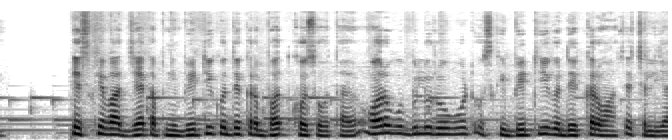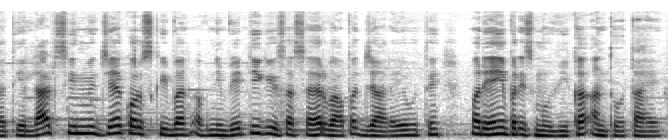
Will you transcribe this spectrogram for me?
इसके बाद जैक अपनी बेटी को देखकर बहुत खुश होता है और वो ब्लू रोबोट उसकी बेटी को देखकर वहाँ से चली जाती है। लास्ट सीन में जैक और उसकी वाइफ अपनी बेटी के साथ शहर वापस जा रहे होते हैं और यहीं पर इस मूवी का अंत होता है।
